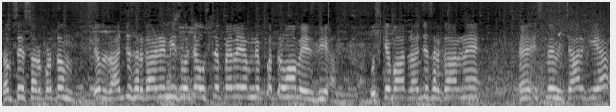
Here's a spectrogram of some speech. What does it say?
सबसे सर्वप्रथम जब राज्य सरकार ने नहीं सोचा, उससे पहले हमने पत्र वहाँ भेज दिया। उसके बाद राज्य सरकार ने इस पर विचार किया।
